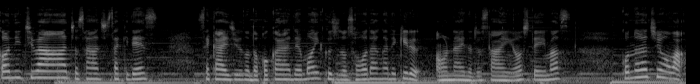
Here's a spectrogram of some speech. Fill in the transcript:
こんにちは助産師崎です。世界中のどこからでも育児の相談ができるオンラインの助産院をしています。このラジオは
